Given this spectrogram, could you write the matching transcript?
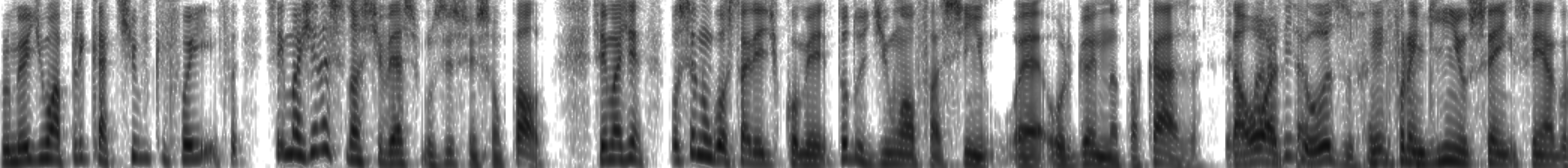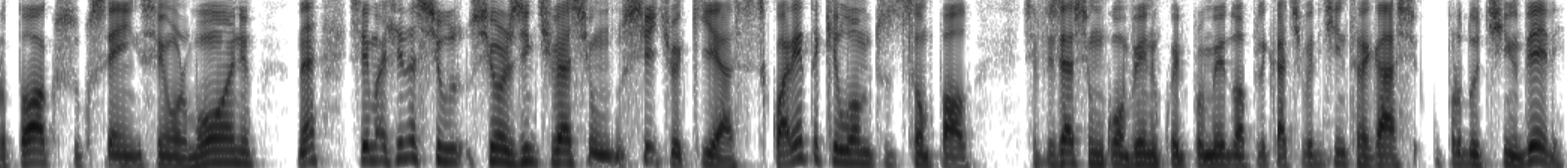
por meio de um aplicativo que foi, foi, Você imagina se nós tivéssemos isso em São Paulo? Você imagina. Você não gostaria de comer todo dia um alfacinho é, orgânico na tua casa? Seria da horta? Maravilhoso. Um franguinho sem, sem agrotóxico, sem, sem hormônio, né? Você imagina se o senhorzinho tivesse um, sítio aqui a 40 quilômetros de São Paulo, você fizesse um convênio com ele por meio de um aplicativo, ele te entregasse o produtinho dele?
